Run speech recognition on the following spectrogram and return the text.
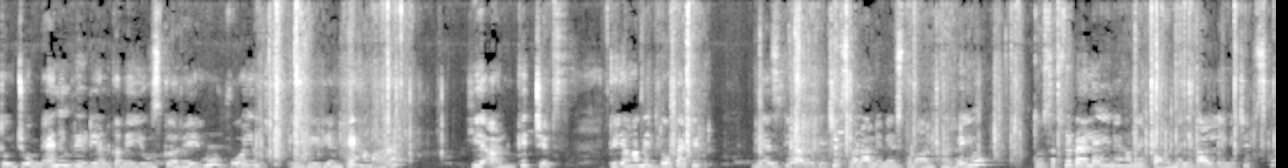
तो जो मेन इंग्रेडिएंट का मैं यूज़ कर रही हूँ, वो इंग्रेडिएंट है हमारा ये आलू के चिप्स तो यहाँ मैं दो पैकेट लेस के आलू के चिप्स बनाने में इस्तेमाल कर रही हूँ। तो सबसे पहले इन्हें हमें बाउल में निकाल लेंगे चिप्स को।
